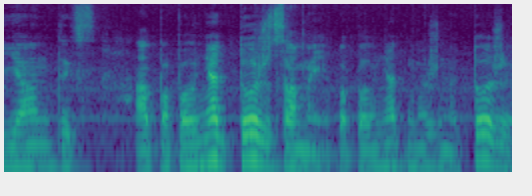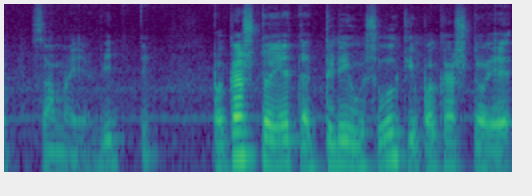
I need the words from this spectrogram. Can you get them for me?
Яндекс. А пополнять то же самое, пополнять можно то же самое, видите? Пока что это три услуги, пока что, э,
